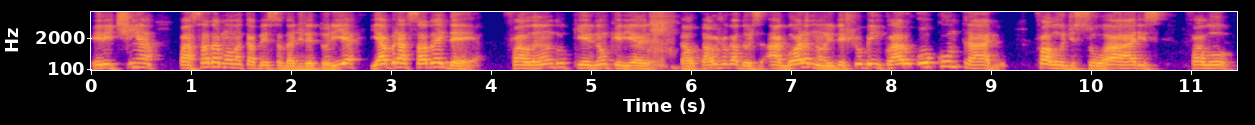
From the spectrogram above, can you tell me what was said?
Ele tinha passado a mão na cabeça da diretoria e abraçado a ideia, falando que ele não queria tal, tal jogadores. Agora não, ele deixou bem claro o contrário. Falou de Soares, falou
